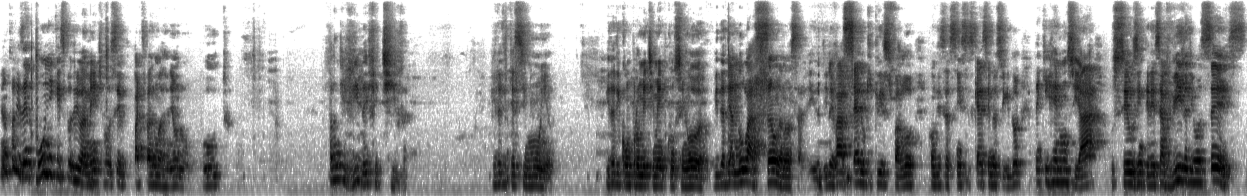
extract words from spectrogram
Eu não estou dizendo única e exclusivamente você participar de uma reunião no culto. Falando de vida efetiva, vida de testemunho, vida de comprometimento com o Senhor, vida de anulação da nossa vida, de levar a sério o que Cristo falou quando disse assim: se querem ser meu seguidor, tem que renunciar os seus interesses, a vida de vocês.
